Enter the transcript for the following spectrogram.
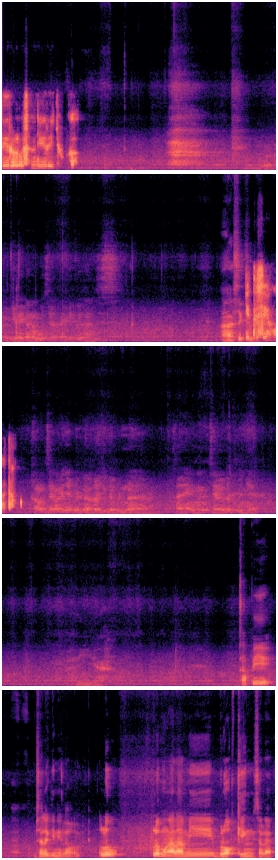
diri lo sendiri juga gini kan nemu cewek kayak gitu kan asik itu sih. yang gue takut. Kalau ceweknya bener lo juga bener. Sayangnya cewek udah punya. Iya. Tapi misalnya gini loh. Lu lu mengalami blocking misalnya.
